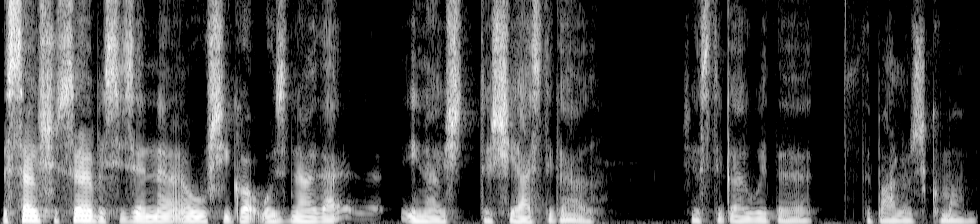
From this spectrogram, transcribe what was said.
the social services, and uh, all she got was no that you know sh- that she has to go, she has to go with the the biological mum.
